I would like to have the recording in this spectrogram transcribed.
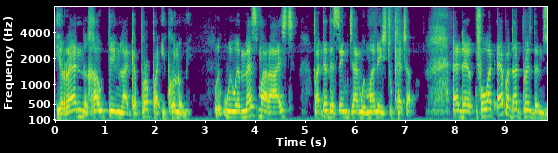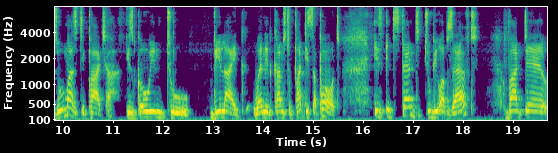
He ran Gauteng like a proper economy we were mesmerized, but at the same time, we managed to catch up. And uh, for whatever that President Zuma's departure is going to be like when it comes to party support, is it stands to be observed. But uh,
